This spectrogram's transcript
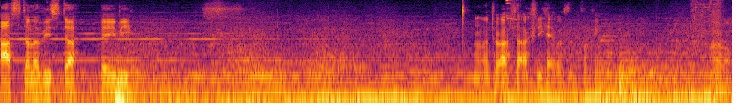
Hasta la vista, baby. Oh, do I have to actually hit with the fucking... Oh.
